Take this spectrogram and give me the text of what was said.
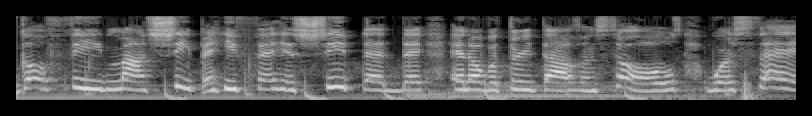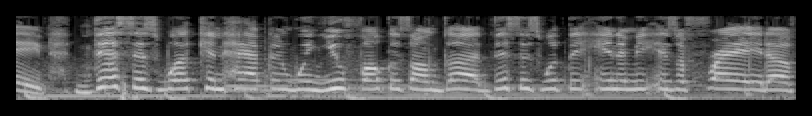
Go feed my sheep. And he fed his sheep that day, and over 3,000 souls were saved. This is what can happen when you focus on God, this is what the enemy is afraid of.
